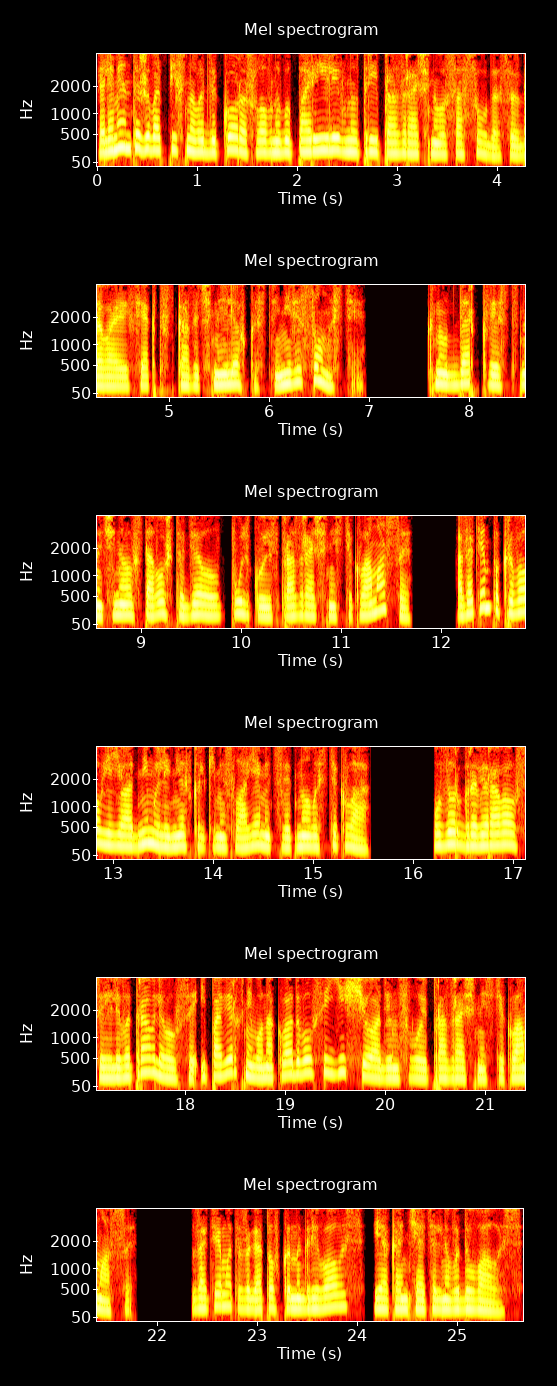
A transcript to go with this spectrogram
Элементы живописного декора словно бы парили внутри прозрачного сосуда, создавая эффект сказочной легкости, невесомости. Кнут Берквист начинал с того, что делал пульку из прозрачной стекломассы, а затем покрывал ее одним или несколькими слоями цветного стекла. Узор гравировался или вытравливался, и поверх него накладывался еще один слой прозрачной стекломассы. Затем эта заготовка нагревалась и окончательно выдувалась.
